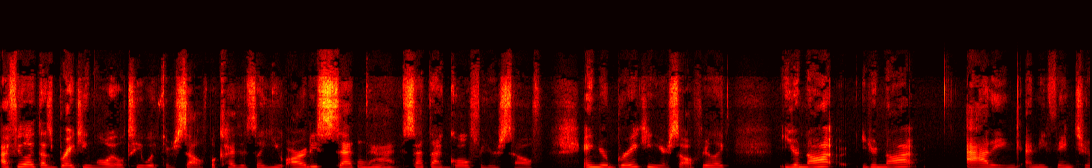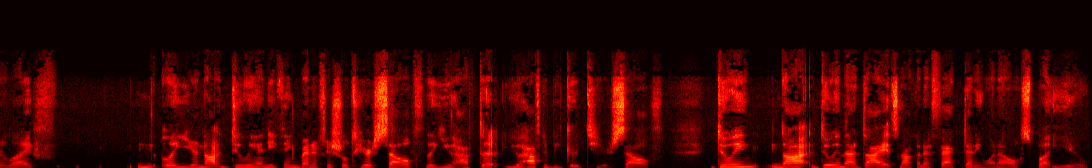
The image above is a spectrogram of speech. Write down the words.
I feel like that's breaking loyalty with yourself because it's like you already set Mhm. that set that goal for yourself, and you're breaking yourself. You're like you're not you're not adding anything to your life. Like you're not doing anything beneficial to yourself. Like you have to you have to be good to yourself. Doing not doing that diet's not going to affect anyone else but you.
